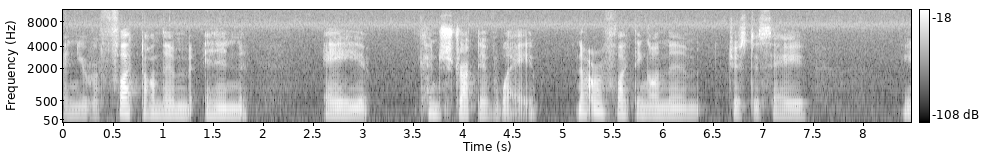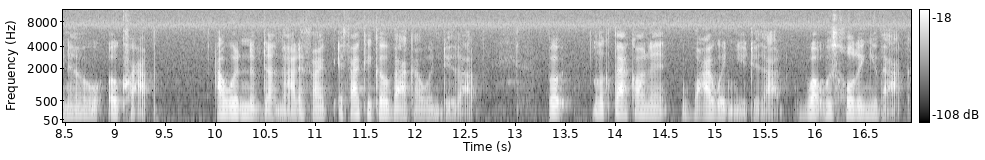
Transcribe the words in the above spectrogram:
and you reflect on them in a constructive way, not reflecting on them just to say, you know, oh crap, I wouldn't have done that. If I if I could go back, I wouldn't do that. But look back on it, why wouldn't you do that? What was holding you back?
